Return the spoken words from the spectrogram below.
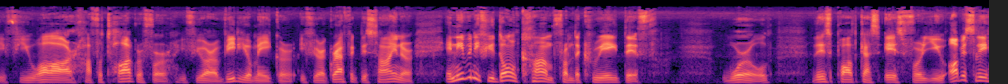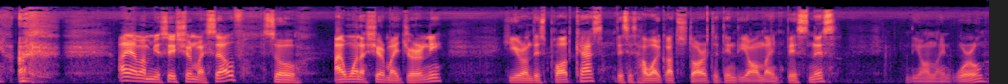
if you are a photographer, if you are a video maker, if you're a graphic designer, and even if you don't come from the creative world, this podcast is for you. Obviously, I am a musician myself, so I want to share my journey here on this podcast. This is how I got started in the online business, in the online world.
